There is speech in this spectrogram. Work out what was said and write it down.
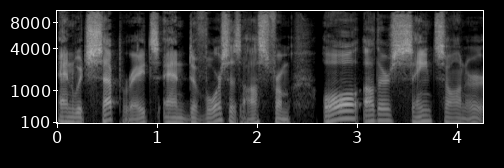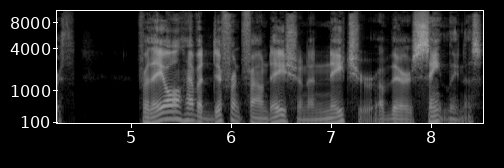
and which separates and divorces us from all other saints on earth. For they all have a different foundation and nature of their saintliness,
